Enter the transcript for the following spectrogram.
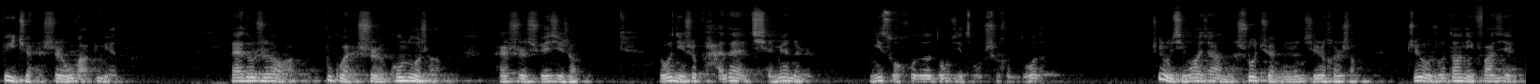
被卷是无法避免的。大家都知道啊，不管是工作上还是学习上，如果你是排在前面的人，你所获得的东西总是很多的。这种情况下呢，说卷的人其实很少。只有说，当你发现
